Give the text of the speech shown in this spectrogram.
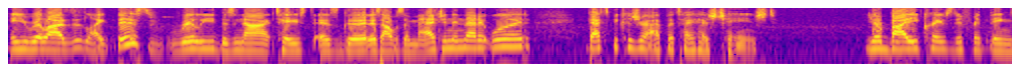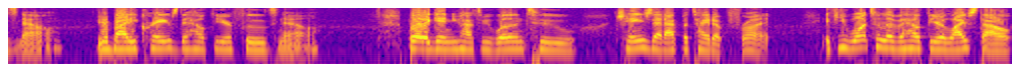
and you realize it's like this really does not taste as good as I was imagining that it would. That's because your appetite has changed. Your body craves different things now. Your body craves the healthier foods now. But again, you have to be willing to change that appetite up front. If you want to live a healthier lifestyle,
